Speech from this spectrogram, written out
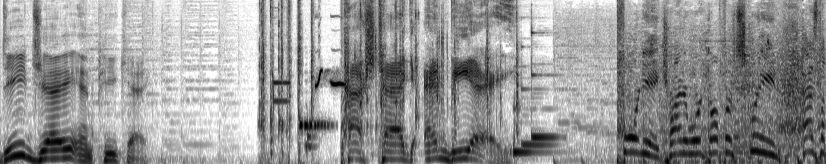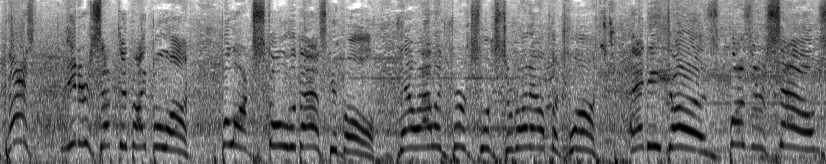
DJ and PK. Hashtag NBA. Fournier trying to work off a screen. Has the pass intercepted by Bullock. Bullock stole the basketball. Now Alec Burks looks to run out the clock, and he does. Buzzer sounds.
